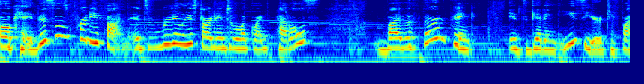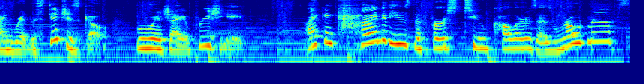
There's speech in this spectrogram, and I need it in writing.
Okay, this is pretty fun. It's really starting to look like petals. By the third pink, it's getting easier to find where the stitches go, which I appreciate. I can kind of use the first two colors as roadmaps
